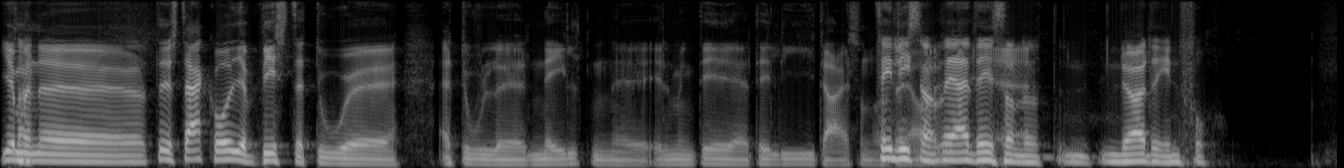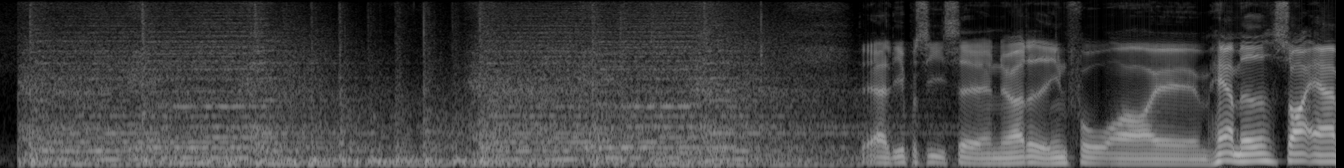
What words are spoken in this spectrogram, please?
Jamen, øh, det er stærkt gået. Jeg vidste, at du, øh, at du ville øh, nail den, øh, Elming. Det, er- det er lige dig. Sådan noget Det er ligesom, Og- ja, det er sådan noget nørdet info. Det er lige præcis øh, nørdet info, og øh, hermed så er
